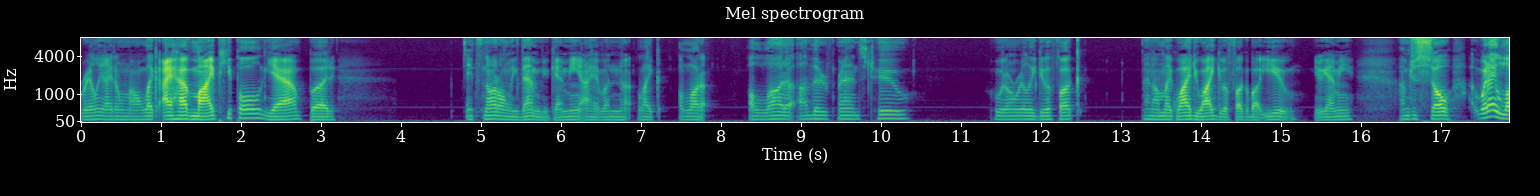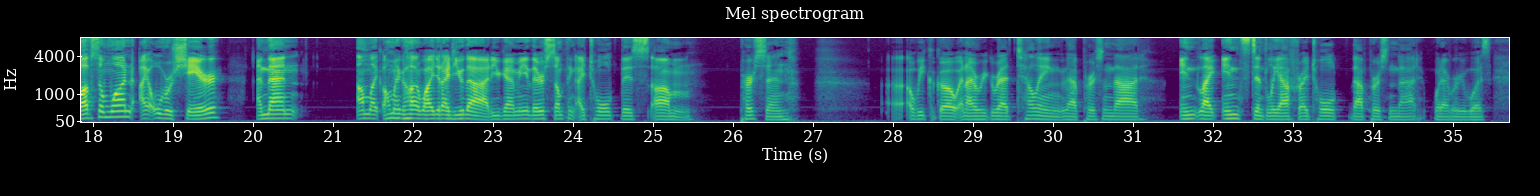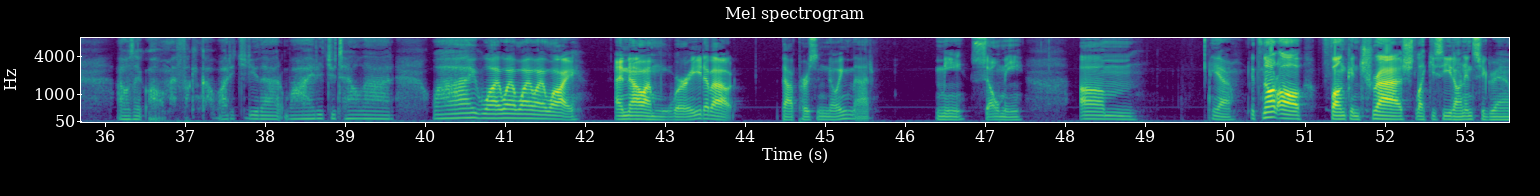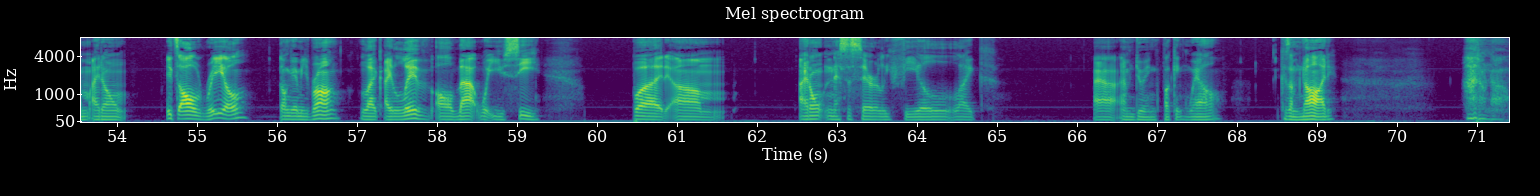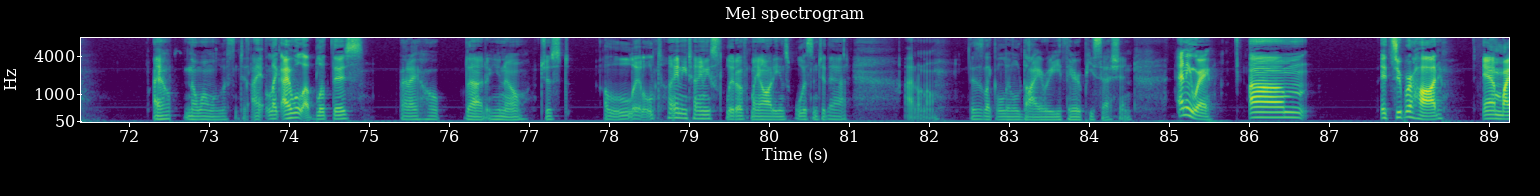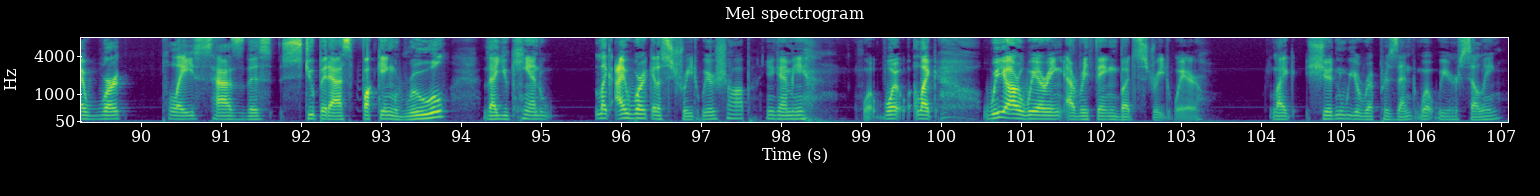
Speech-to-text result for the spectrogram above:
Really, I don't know. Like I have my people, yeah, but it's not only them, you get me? I have a like a lot of a lot of other friends too who don't really give a fuck. And I'm like, why do I give a fuck about you? You get me? I'm just so when I love someone, I overshare and then I'm like, "Oh my god, why did I do that?" You get me? There's something I told this um person a week ago and I regret telling that person that in like instantly after I told that person that whatever it was. I was like, "Oh my fucking god, why did you do that? Why did you tell that? Why? Why? Why? Why? Why? Why?" And now I'm worried about that person knowing that me so me um yeah it's not all funk and trash like you see it on instagram i don't it's all real don't get me wrong like i live all that what you see but um i don't necessarily feel like uh, i'm doing fucking well because i'm not i don't know I hope no one will listen to it. I like I will upload this, but I hope that, you know, just a little tiny tiny slit of my audience will listen to that. I don't know. This is like a little diary therapy session. Anyway, um it's super hot and my workplace has this stupid ass fucking rule that you can't like I work at a streetwear shop, you get me? what what like we are wearing everything but streetwear. Like, shouldn't we represent what we are selling?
